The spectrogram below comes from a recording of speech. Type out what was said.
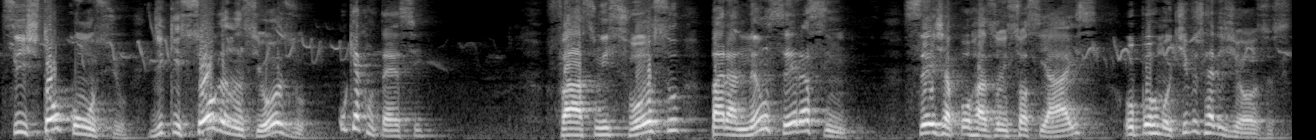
Se estou cônscio de que sou ganancioso, o que acontece? Faço um esforço para não ser assim, seja por razões sociais ou por motivos religiosos.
